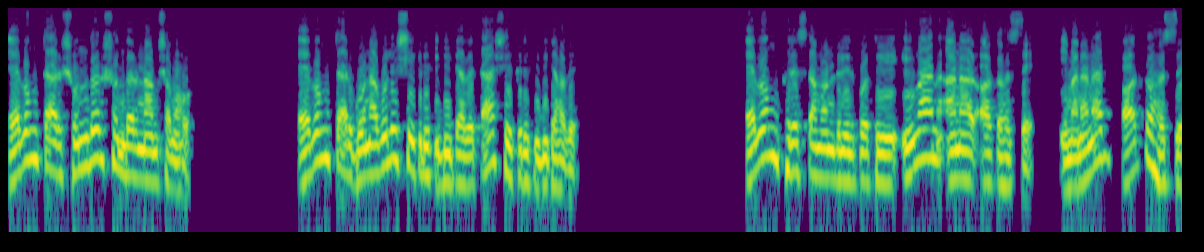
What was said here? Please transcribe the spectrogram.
এবং তার সুন্দর সুন্দর নাম সমূহ এবং তার গুণাবলী স্বীকৃতি দিতে হবে, তা স্বীকৃতি দিতে হবে। এবং ফেরেস্তা মন্ডলীর প্রতি ইমান আনার অর্থ হচ্ছে ইমান আনার অর্থ হচ্ছে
